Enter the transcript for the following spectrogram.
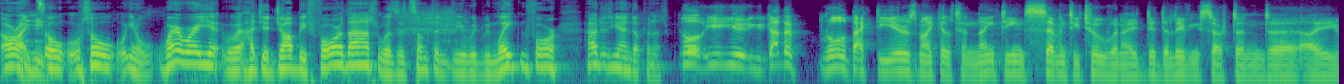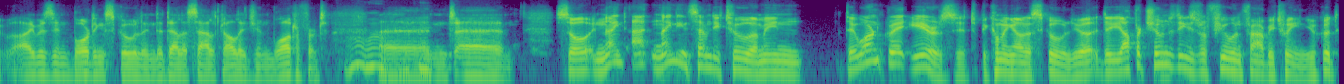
All right. mm-hmm. So, so you know, where were you? Had you a job before that? Was it something you had been waiting for? How did you end up in it? Oh, you you, you got to roll back the years, Michael, to 1972 when I did the Leaving Cert, and uh, I I was in boarding school in the De La Salle College in Waterford. Oh wow! Uh, and uh, so in ni- 1972, I mean they weren't great years to be coming out of school. You, the opportunities were few and far between. You could,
